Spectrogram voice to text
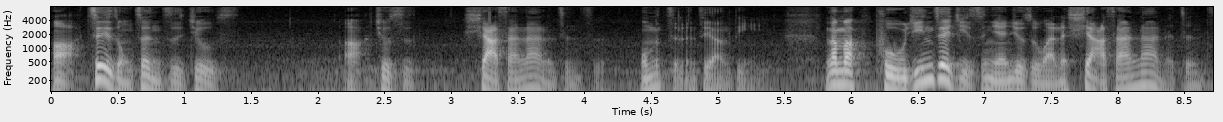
啊，这种政治就是，啊，就是下三滥的政治。我们只能这样定义。那么，普京这几十年就是玩的下三滥的政治。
